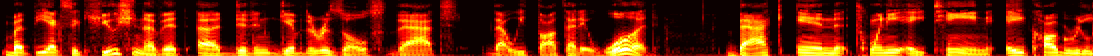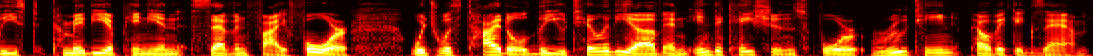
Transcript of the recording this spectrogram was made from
but the execution of it uh, didn't give the results that that we thought that it would. Back in 2018, ACOG released Committee Opinion 754, which was titled The Utility of and Indications for Routine Pelvic Exam.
